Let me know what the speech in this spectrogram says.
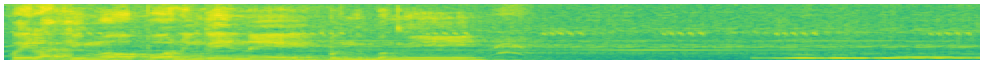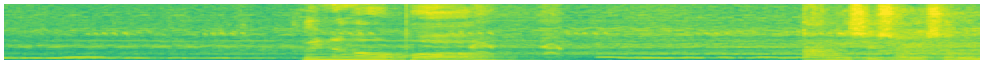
Kowe lagi ngopo ning kene? Bengi-bengi Kowe nang ngopo Tangis saya seru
